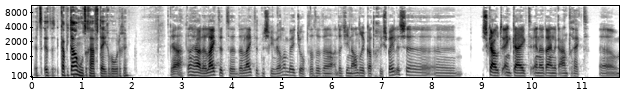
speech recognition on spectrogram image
het, het kapitaal moeten gaan vertegenwoordigen. Ja, dan, ja daar, lijkt het, eh, daar lijkt het misschien wel een beetje op. Dat, het, dat je een andere categorie spelers eh, scout en kijkt en uiteindelijk aantrekt. Ehm,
